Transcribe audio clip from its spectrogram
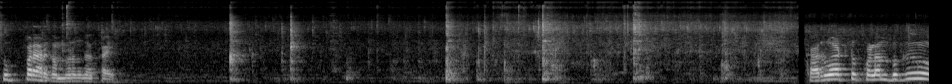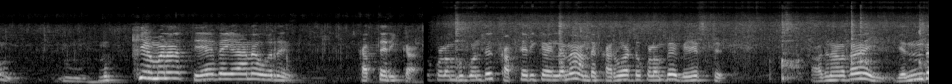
சூப்பராக இருக்கும் முருங்கைக்காய். கருவாட்டு குழம்புக்கு முக்கியமான தேவையான ஒரு கத்தரிக்காய். குழம்புக்கு வந்து கத்தரிக்காய் இல்லைன்னா அந்த கருவாட்டு குழம்பே வேஸ்ட்டு அதனால தான் எந்த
